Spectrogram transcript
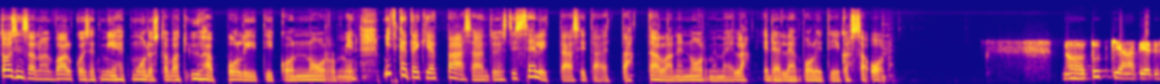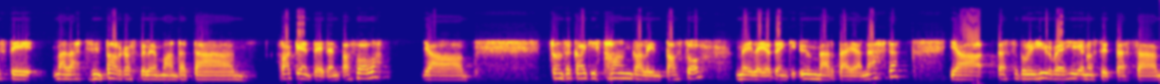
Toisin sanoen valkoiset miehet muodostavat yhä poliitikon normin. Mitkä tekijät pääsääntöisesti selittää sitä, että tällainen normi meillä edelleen politiikassa on? No tutkijana tietysti mä lähtisin tarkastelemaan tätä rakenteiden tasolla. Ja se on se kaikista hankalin taso meille jotenkin ymmärtää ja nähdä. Ja tässä tuli hirveän hienosti tässä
